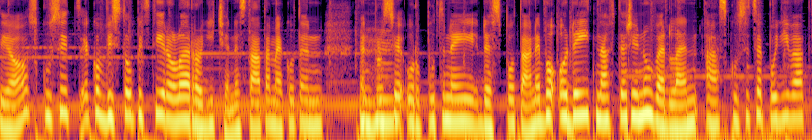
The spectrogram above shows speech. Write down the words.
jo? Zkusit jako vystoupit z té role rodiče, nestát tam jako ten, ten mm-hmm. prostě urputný despota, nebo odejít na vteřinu vedle a zkusit se podívat,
